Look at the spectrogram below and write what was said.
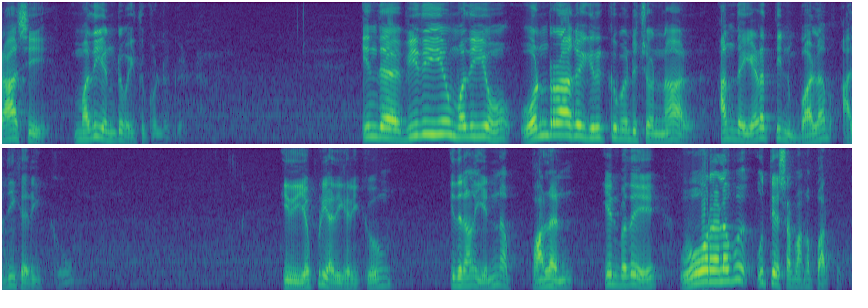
ராசி மதி என்று வைத்துக்கொள்ளுங்கள் இந்த விதியும் மதியும் ஒன்றாக இருக்கும் என்று சொன்னால் அந்த இடத்தின் பலம் அதிகரிக்கும். இது எப்படி அதிகரிக்கும்? இதனால் என்ன பலன் என்பதை ஓரளவு உத்தேசமாக பார்ப்போம்.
